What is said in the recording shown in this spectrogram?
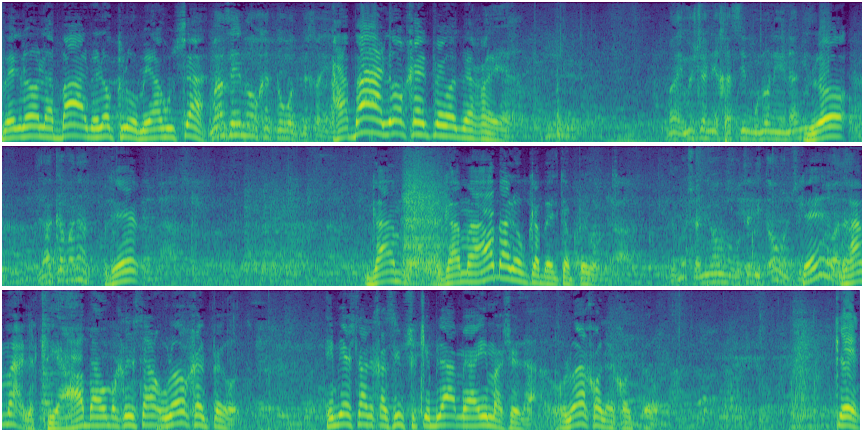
ולא לבעל ולא כלום, היא ארוסה. מה זה אינו אוכל פירות בחייה? הבעל לא אוכל פירות בחייה. מה, אם יש לה נכסים הוא לא נהנה מזה? לא. זה הכוונה. זה... גם, גם האבא לא מקבל את הפירות. זה מה שאני רוצה לטעון. כן, למה? כי האבא הוא מכניס, הוא לא אוכל פירות. אם יש לה נכסים שקיבלה מהאימא שלה, הוא לא יכול לאכול פירות. כן,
